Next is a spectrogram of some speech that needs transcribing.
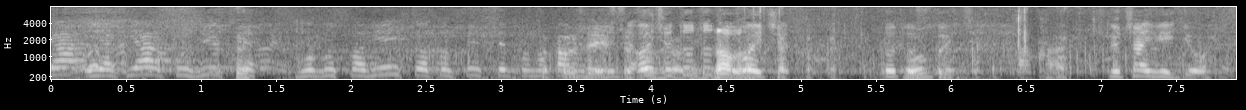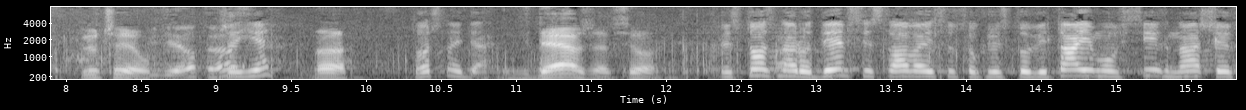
Я, як я пожився благословенство, то всі помахали. Пожився, Отже, тут тут Добре. Войчик. Тут тут стоїть. Включай відео. Включив. Вже є? Да. Точно йде? Йде вже, все. Христос народився, слава Ісусу Христу! Вітаємо всіх наших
